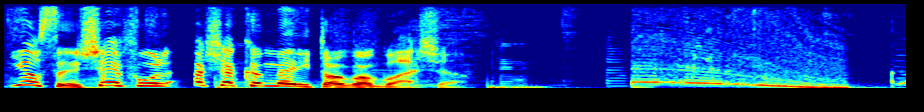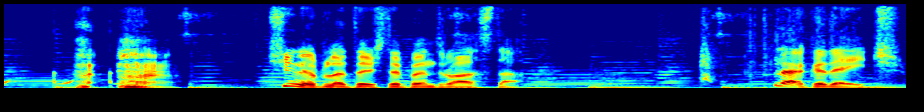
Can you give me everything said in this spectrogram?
Eu sunt șeful, așa că merit o gogoașă. Cine plătește pentru asta? Pleacă de aici.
